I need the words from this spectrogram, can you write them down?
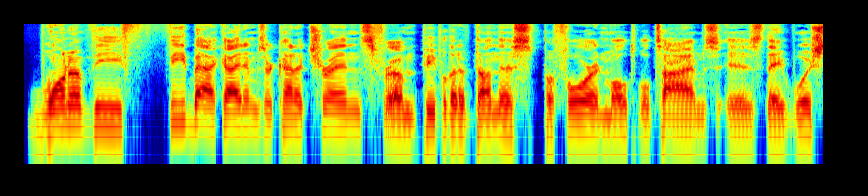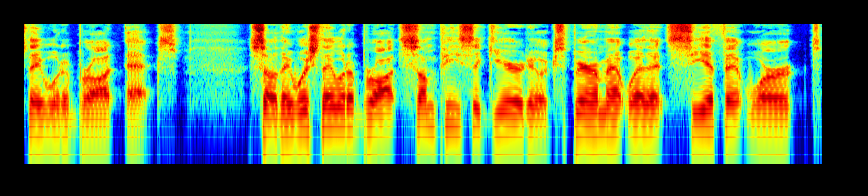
one of the feedback items or kind of trends from people that have done this before and multiple times is they wish they would have brought X. So they wish they would have brought some piece of gear to experiment with it, see if it worked.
